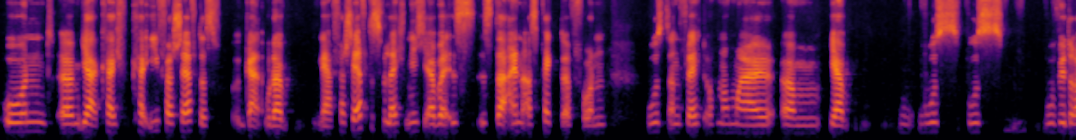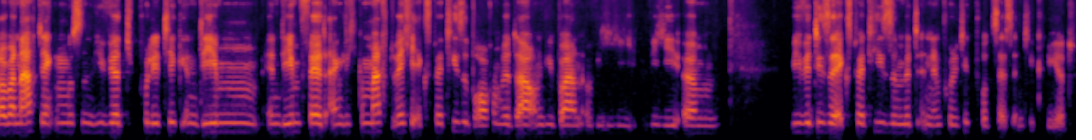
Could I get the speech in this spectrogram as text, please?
Und ähm, ja, KI verschärft das, oder ja, verschärft es vielleicht nicht, aber ist, ist da ein Aspekt davon, wo es dann vielleicht auch nochmal, ähm, ja, wo es, wo wir darüber nachdenken müssen, wie wird Politik in dem, in dem Feld eigentlich gemacht, welche Expertise brauchen wir da und wie, wie, wie, ähm, wie wird diese Expertise mit in den Politikprozess integriert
